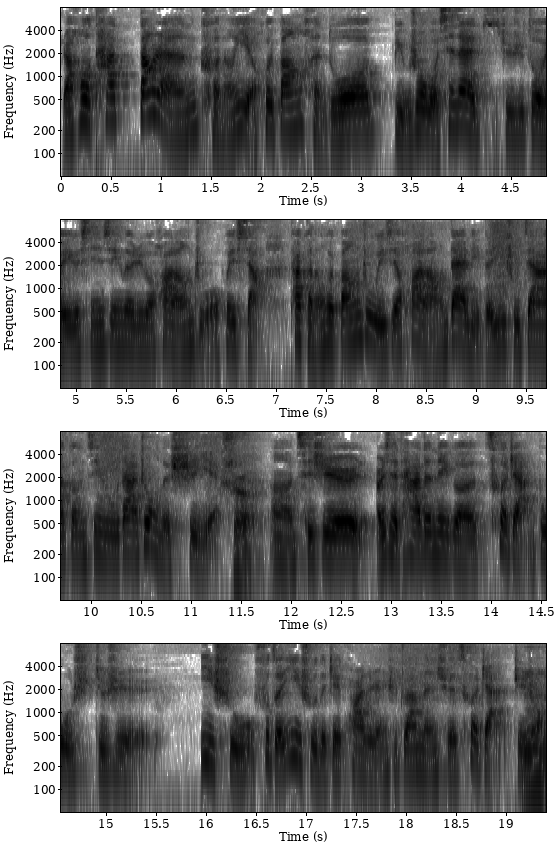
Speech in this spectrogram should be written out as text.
然后他当然可能也会帮很多，比如说我现在就是作为一个新兴的这个画廊主，我会想他可能会帮助一些画廊代理的艺术家更进入大众的视野。是，嗯，其实而且他的那个策展部是就是艺术负责艺术的这块的人是专门学策展这种，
